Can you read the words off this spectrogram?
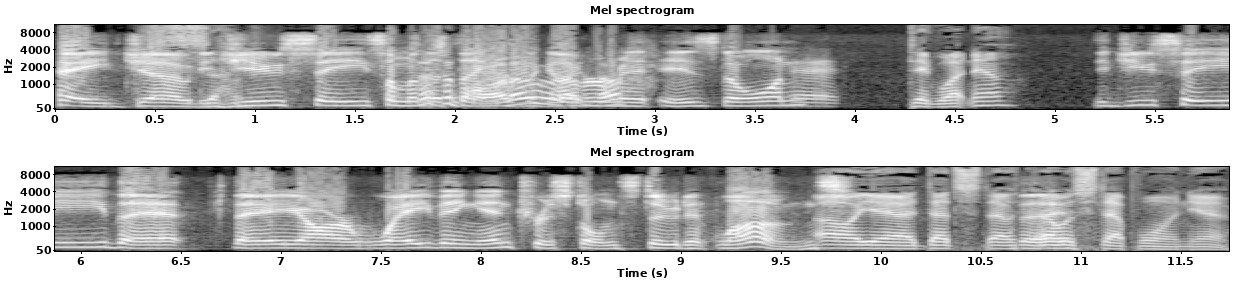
Hey Joe, did you see some of the things the porno right government is doing? did what now? Did you see that they are waiving interest on student loans? Oh yeah, that's that, that was step one. Yeah.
